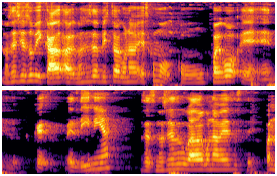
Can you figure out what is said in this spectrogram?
no sé si has ubicado, ah, no sé si has visto alguna vez, es como, como un juego en, que- en línea. O sea, no sé si has jugado alguna vez, este, bueno,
